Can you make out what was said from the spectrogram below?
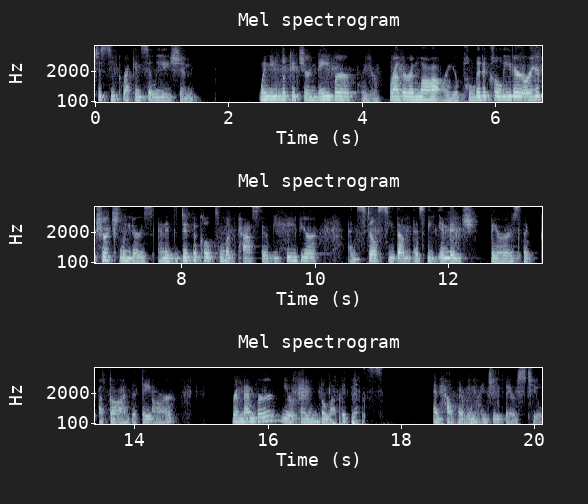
to seek reconciliation, When you look at your neighbor or your brother in law or your political leader or your church leaders, and it's difficult to look past their behavior and still see them as the image bearers that, of God that they are, remember your own belovedness and help it remind you of theirs too.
